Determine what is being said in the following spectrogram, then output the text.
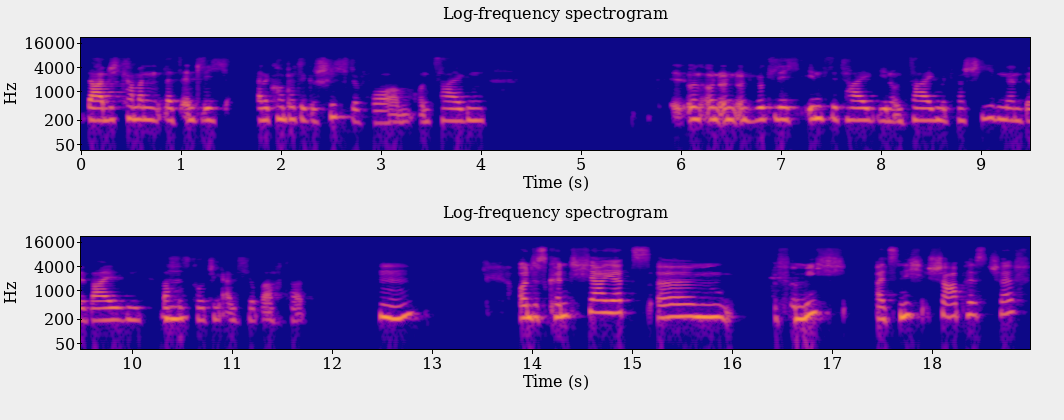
dadurch kann man letztendlich eine komplette Geschichte formen und zeigen, und, und, und, wirklich ins Detail gehen und zeigen mit verschiedenen Beweisen, was mhm. das Coaching eigentlich gebracht hat. Mhm. Und das könnte ich ja jetzt ähm, für mich als nicht Sharpest-Chef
